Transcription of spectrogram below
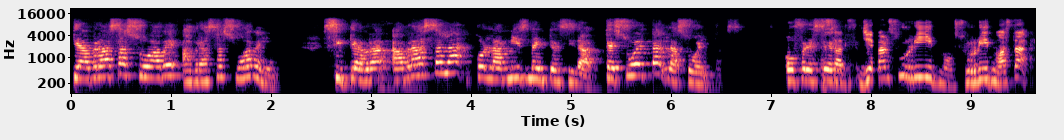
te abraza suave, abraza suave. Si te abra abrázala con la misma intensidad. Te suelta, la sueltas. Ofrecer. llevar su ritmo, su ritmo. Hasta,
